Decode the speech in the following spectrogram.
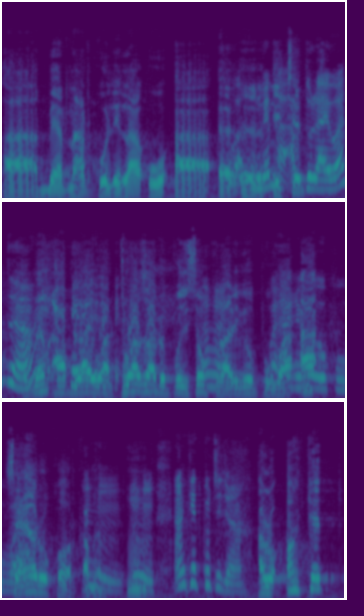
à Bernard Kolela ou à euh, Ou euh, même à hein. Même à Abdoulaye. Trois ans d'opposition pour arriver au pouvoir. Ah, pouvoir. C'est un record quand même. Mm. Mhm. Enquête quotidien. Alors, enquête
